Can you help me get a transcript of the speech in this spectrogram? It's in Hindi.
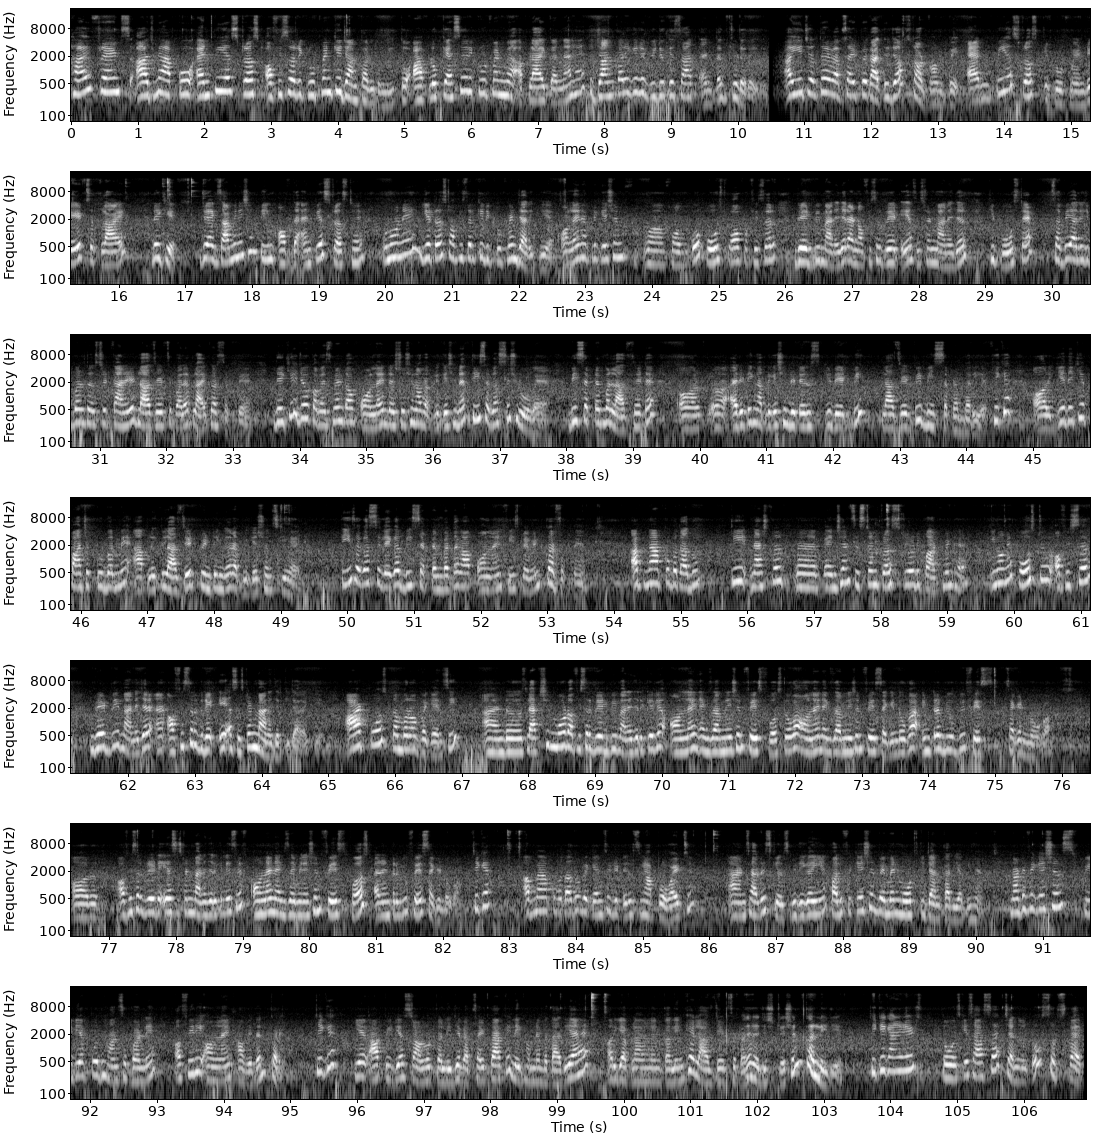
हाय फ्रेंड्स आज मैं आपको N P S trust officer recruitment की जानकारी दूँगी। तो आप लोग कैसे रिक्रूटमेंट में अप्लाई करना है तो जानकारी के लिए वीडियो के साथ एंड तक जुड़े रहिए। आइए चलते हैं वेबसाइट पे गायत्री जॉब्स डॉट कॉम पर N trust recruitment dates apply देखिए जो examination team of the NPS trust है, उन्होंने ये ट्रस्ट ऑफिसर की रिक्रूटमेंट जारी की है। ऑनलाइन एप्लीकेशन फॉर्म को post of officer grade B manager and officer grade A assistant manager की पोस्ट है। सभी eligible trusted candidate last date से पहले अप्लाई कर सकते हैं। देखिए, जो commencement of online registration of application है, तीस अगस्त से शुरू हो गए हैं। बीस सेप्टेम्बर लास्ट डेट है और एडिटिंग एप्लीकेशन डिटेल्स की डेट भी लास्ट डेट भी बीस सितंबर ही है, ठीक है? और ये देखिए, पाँच अक्टूबर में आप लोग की लास्ट डेट प्रिंटिंग और एप्लीकेशंस की है। तीस अगस्त से लेकर बीस सितंबर तक आप ऑनलाइन फ़ीस पेमेंट कर सकते हैं। अब मैं आपको बता दूँ कि नेशनल पेंशन सिस्टम ट्रस्ट जो डिपार्टमेंट है इन्होंने post officer grade B manager and officer grade A assistant manager की जा रखी है। आठ post number of vacancy and selection mode officer grade B manager के लिए ऑनलाइन एग्जामिनेशन फ़ेज़ फ़र्स्ट होगा ऑनलाइन एग्जामिनेशन फ़ेज़ सेकंड होगा इंटरव्यू भी फ़ेज़ सेकंड में होगा। और officer grade A assistant manager के लिए सिर्फ़ online examination phase first and interview phase second होगा। ठीक है? अब मैं आपको बता दूँ वैकेंसी डिटेल्स यहाँ प्रोवाइड्स हैं। एंड सैलरी स्किल्स भी दी गई हैं। क्वालिफिकेशन पेमेंट मोड्स की जानकारियाँ भी हैं। नोटिफिकेशंस पीडीएफ को ध्यान से पढ़ लें और फिर ही ऑनलाइन आवेदन करें। ठीक है? ये आप पीडीएफ डाउनलोड कर लीजिए वेबसाइट पर आके। लिंक हमने बता दिया है और ये अप्लाई ऑनलाइन का लिंक है। लास्ट डेट से पहले रजिस्ट्रेशन कर लीजिए। ठीक है कैंडिडेट्स तो इसके साथ साथ चैनल को सब्सक्राइब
